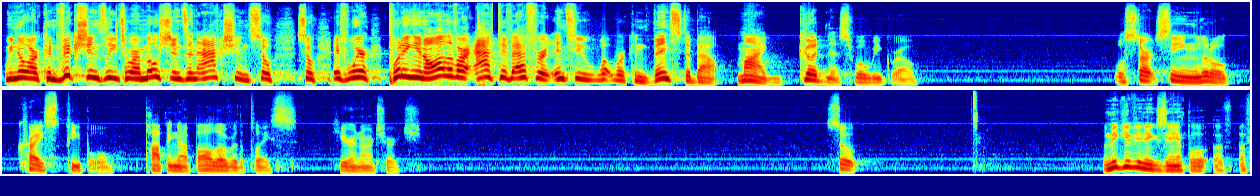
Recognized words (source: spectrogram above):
we know our convictions lead to our emotions and actions so so if we're putting in all of our active effort into what we're convinced about my goodness will we grow we'll start seeing little christ people popping up all over the place here in our church so let me give you an example of, of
